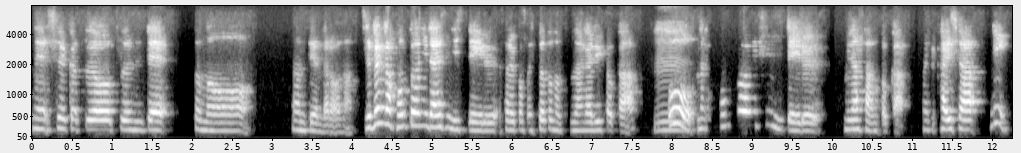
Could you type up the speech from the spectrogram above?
ね、就活を通じて、その、なんて言うんだろうな。自分が本当に大事にしている、それこそ人とのつながりとかうんを、なんか本当に信じている皆さんとか、なんか会社に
